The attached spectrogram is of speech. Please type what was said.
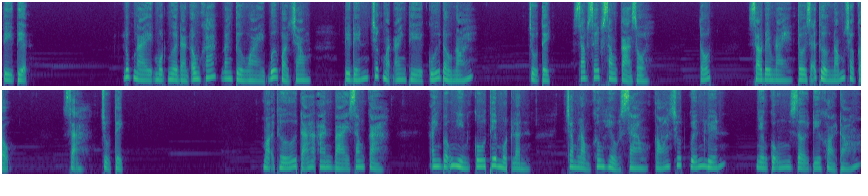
Tì tiện. Lúc này một người đàn ông khác đang từ ngoài bước vào trong, đi đến trước mặt anh thì cúi đầu nói. Chủ tịch, sắp xếp xong cả rồi. Tốt, sau đêm này tôi sẽ thường nóng cho cậu. Dạ, chủ tịch. Mọi thứ đã an bài xong cả. Anh bỗng nhìn cô thêm một lần. Trong lòng không hiểu sao có chút quyến luyến. Nhưng cũng rời đi khỏi đó.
